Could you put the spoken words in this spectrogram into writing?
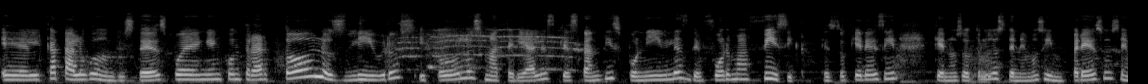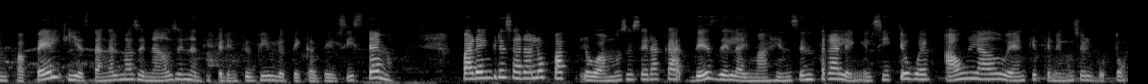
el catálogo donde ustedes pueden encontrar todos los libros y todos los materiales que están disponibles de forma física. Esto quiere decir que nosotros los tenemos impresos en papel y están almacenados en las diferentes bibliotecas del sistema. Para ingresar al OPAC lo vamos a hacer acá desde la imagen central en el sitio web. A un lado vean que tenemos el botón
